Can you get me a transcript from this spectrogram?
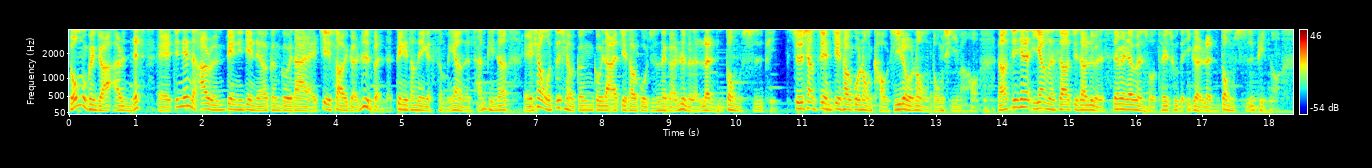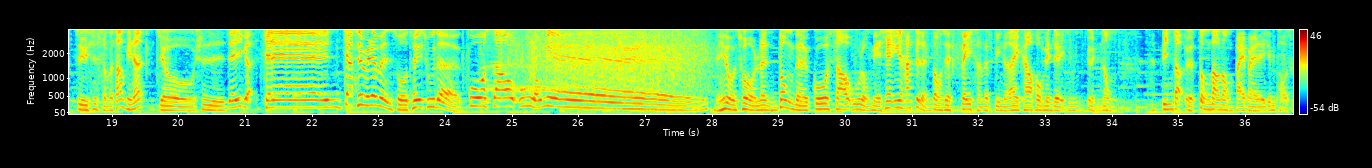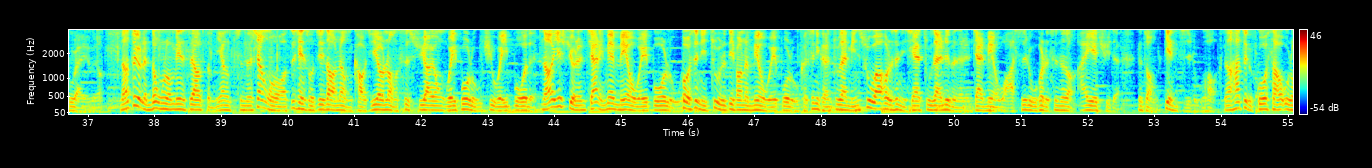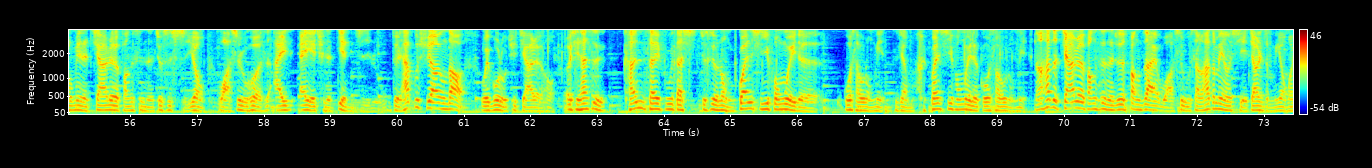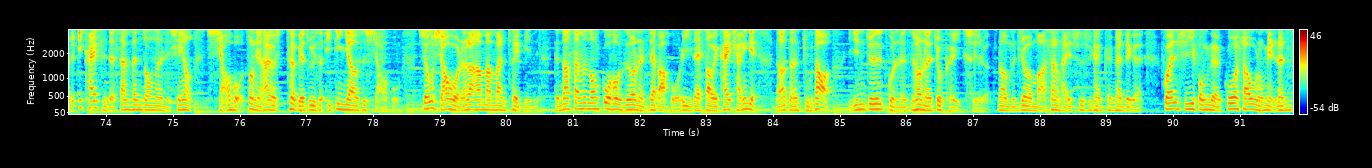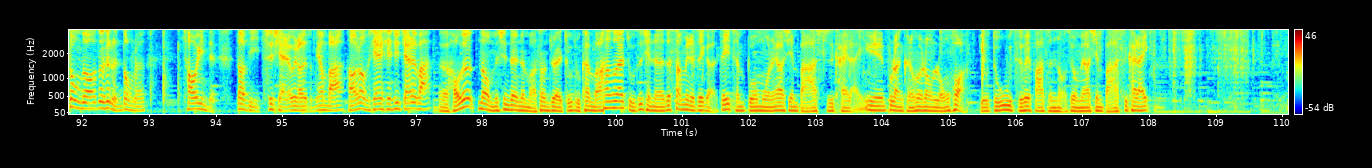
多么困叫阿伦 this，哎，今天的阿伦便利店呢，要跟各位大家来介绍一个日本的便利商店一个什么样的产品呢？哎，像我之前有跟各位大家介绍过，就是那个日本的冷冻食品，就是像之前介绍过那种烤鸡肉那种东西嘛，吼。然后今天呢，一样呢是要介绍日本 Seven Eleven 所推出的一个冷冻食品哦。至于是什么商品呢？就是这一个，切天加 Seven Eleven 所推出的锅烧乌龙面。没有错，冷冻的锅烧乌龙面，现在因为它是冷冻，所以非常的冰了。那你看到后面都已经有点那种。冰到有冻到那种白白的已经跑出来有没有？然后这个冷冻乌龙面是要怎么样吃呢？像我之前所介绍的那种烤鸡肉那种是需要用微波炉去微波的。然后也许有人家里面没有微波炉，或者是你住的地方呢没有微波炉，可是你可能住在民宿啊，或者是你现在住在日本的人家里面有瓦斯炉或者是那种 IH 的那种电子炉哈。然后它这个锅烧乌龙面的加热方式呢，就是使用瓦斯炉或者是 I IH 的电子炉，对，它不需要用到微波炉去加热哈，而且它是。康塞夫达西就是有那种关西风味的。锅烧乌龙面是这样吗？关西风味的锅烧乌龙面，然后它的加热方式呢，就是放在瓦斯炉上，它上面有写教你怎么用哈，就一开始的三分钟呢，你先用小火，重点还有特别注意说，一定要是小火，先用小火呢让它慢慢退冰，等到三分钟过后之后呢，你再把火力再稍微开强一点，然后等煮到已经就是滚了之后呢，就可以吃了。那我们就马上来试试看，看看这个关西风的锅烧乌龙面，冷冻的哦，这是冷冻的。超硬的，到底吃起来的味道是怎么样吧？好，那我们现在先去加热吧。呃，好的，那我们现在呢，马上就来煮煮看吧。他说在煮之前呢，这上面的这个这一层薄膜呢，要先把它撕开来，因为不然可能会有那种融化，有毒物质会发生哦，所以我们要先把它撕开来。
